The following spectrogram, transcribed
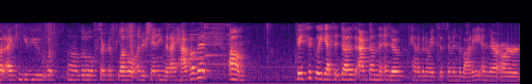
But I can give you what uh, little surface level understanding that I have of it. Um, basically, yes, it does act on the endocannabinoid system in the body, and there are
